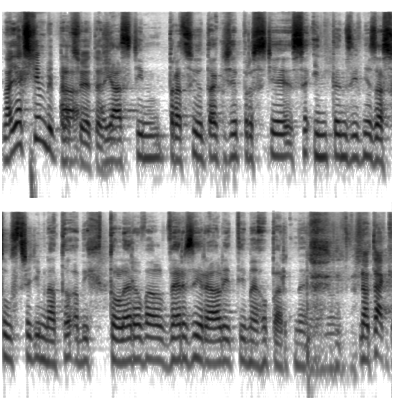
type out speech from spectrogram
No a jak s tím vy pracujete? A, a já s tím pracuji tak, že prostě se intenzivně zasoustředím na to, abych toleroval verzi reality mého partnera. No, no tak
